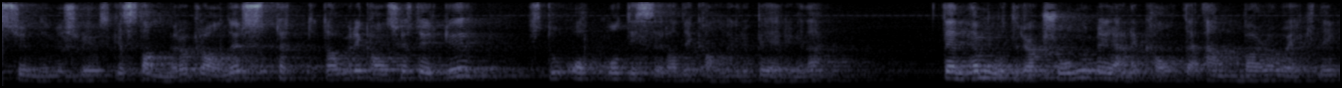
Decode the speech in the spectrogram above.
sunnimuslimske stammer og klaner støttet av amerikanske styrker sto opp mot disse radikale grupperingene. Denne motreaksjonen blir gjerne kalt The Ambar Awakening.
